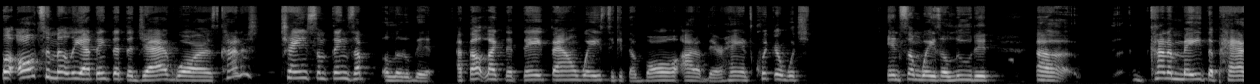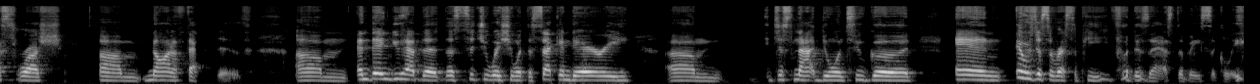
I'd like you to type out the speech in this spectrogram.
but ultimately, I think that the Jaguars kind of changed some things up a little bit. I felt like that they found ways to get the ball out of their hands quicker, which in some ways eluded, uh, kind of made the pass rush um, non-effective. Um, and then you have the the situation with the secondary. Um, just not doing too good. And it was just a recipe for disaster, basically.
